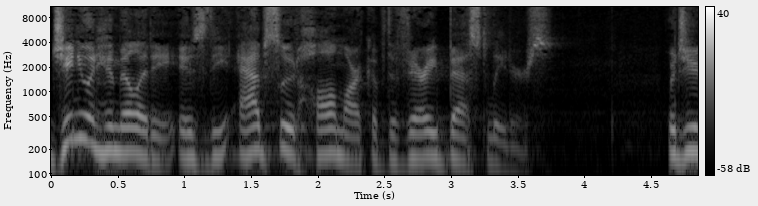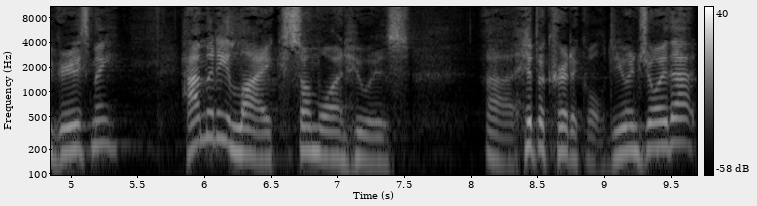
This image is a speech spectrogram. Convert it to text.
genuine humility is the absolute hallmark of the very best leaders. Would you agree with me? How many like someone who is uh, hypocritical? Do you enjoy that?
